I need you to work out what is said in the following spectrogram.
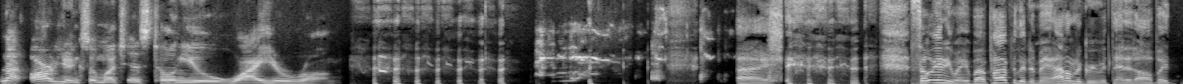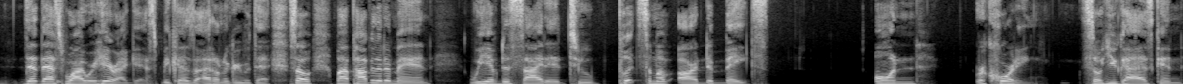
not arguing so much as telling you why you're wrong. All right. so anyway, by popular demand, I don't agree with that at all. But th- that's why we're here, I guess, because I don't agree with that. So by popular demand, we have decided to put some of our debates on recording so you guys can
